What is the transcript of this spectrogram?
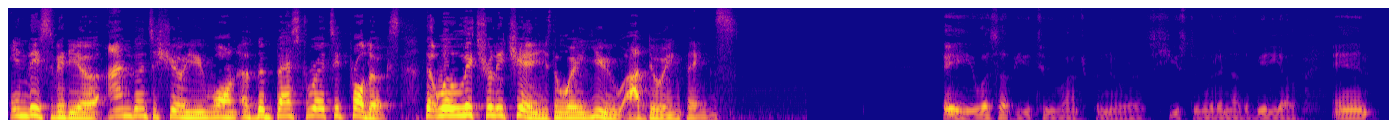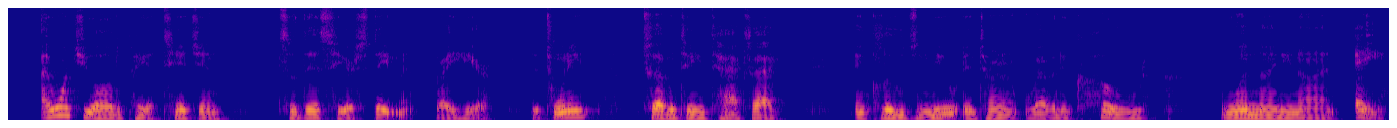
In this video, I'm going to show you one of the best rated products that will literally change the way you are doing things. Hey, what's up YouTube entrepreneurs? Houston with another video. And I want you all to pay attention to this here statement right here. The 2017 Tax Act includes new Internal Revenue Code 199A,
